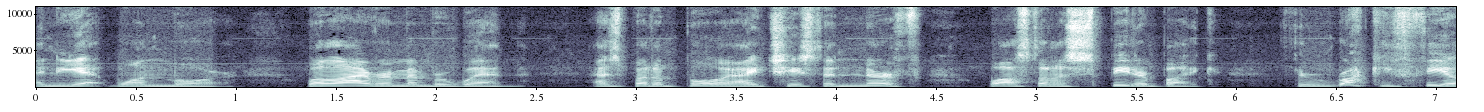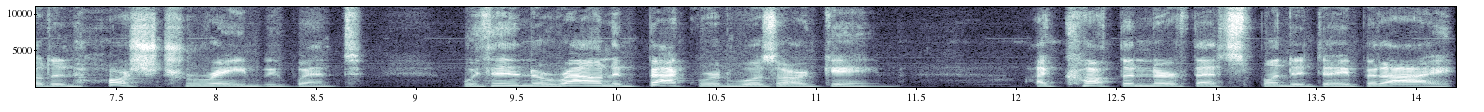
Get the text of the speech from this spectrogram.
and yet one more. Well I remember when, as but a boy, I chased a nerf whilst on a speeder bike. Through rocky field and harsh terrain we went. Within, around, and backward was our game. I caught the nerf that splendid day, but I,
